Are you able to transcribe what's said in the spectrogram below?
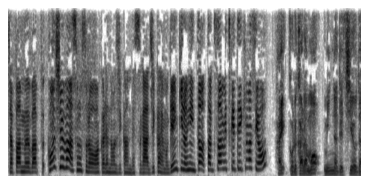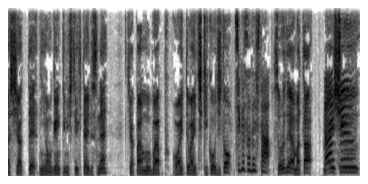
ャパンムーブアップ。今週はそろそろお別れのお時間ですが、次回も元気のヒントたくさん見つけていきますよ。はい、これからもみんなで知恵を出し合って日本を元気にしていきたいですね。 Japan Move Up、お相手は一木広治と、ちぐさでした。それではまた来週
